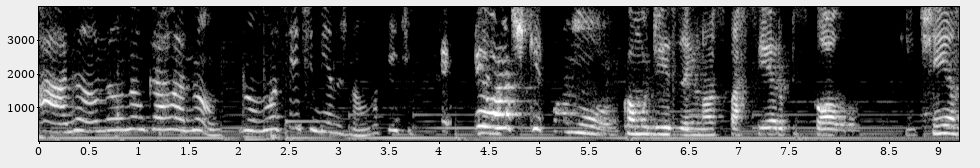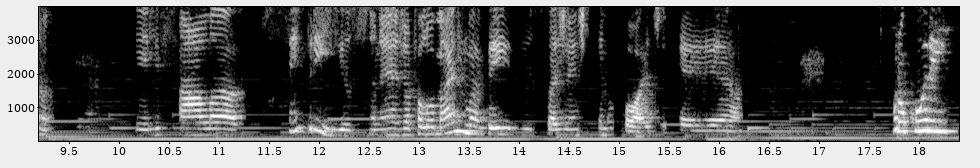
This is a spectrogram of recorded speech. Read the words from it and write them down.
Ah, não, não, não, Carla, não, não, não aceite menos, não, não aceite. Eu acho que, como, como diz aí o nosso parceiro, psicólogo Quintino, ele fala sempre isso, né? Já falou mais de uma vez isso com a gente que não pode. É... Procurem,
